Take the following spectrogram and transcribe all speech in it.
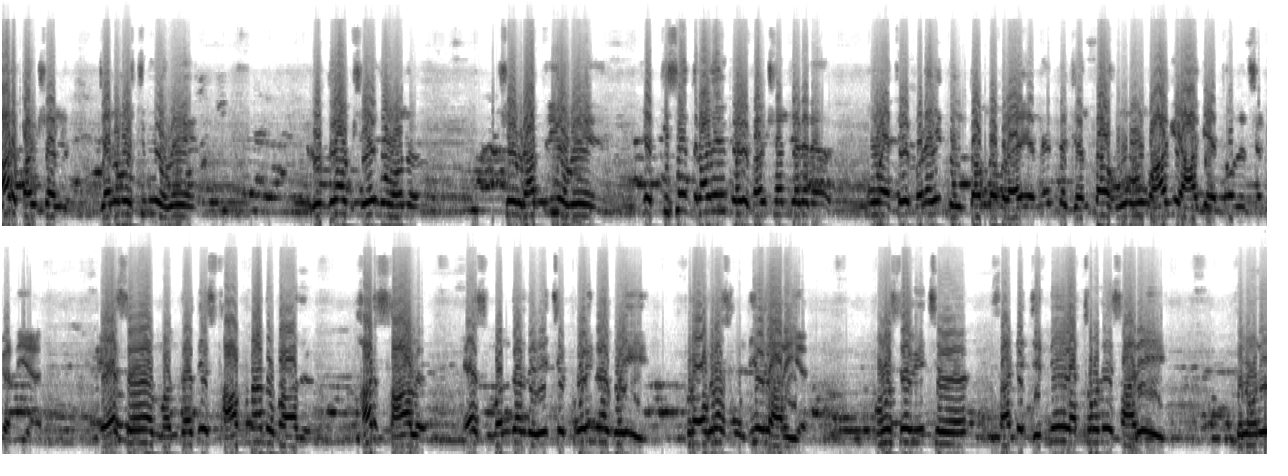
ਹਰ ਫੰਕਸ਼ਨ ਜਨਮ ਅਸ਼ਟਮੀ ਹੋਵੇ ਰੁਦਰਾਭਿਸ਼ੇਕ ਹੋਣ, ਸ਼ਿਵਰਾਤਰੀ ਹੋਵੇ ਜਾਂ ਕਿਸੇ ਤਰ੍ਹਾਂ ਦੇ ਵੀ ਕੋਈ ਫੰਕਸ਼ਨ ਜਿਹੜੇ ਨੇ, ਉਹ ਇੱਥੇ ਬੜੇ ਹੀ ਧੂਮਧਾਮ ਨਾਲ ਮਨਾਏ ਜਾਂਦੇ ਨੇ ਤੇ ਜਨਤਾ ਹੁਣ ਹੁਣ ਆ ਕੇ ਆ ਕੇ ਇੱਥੋਂ ਦਰਸ਼ਨ ਕਰਦੀ ਹੈ। ਇਸ ਮੰਦਿਰ ਦੀ ਸਥਾਪਨਾ ਤੋਂ ਬਾਅਦ ਹਰ ਸਾਲ ਇਸ ਮੰਦਿਰ ਦੇ ਵਿੱਚ ਕੋਈ ਨਾ ਕੋਈ ਪ੍ਰੋਗਰੈਸ ਹੁੰਦੀ ਹੋ ਜਾ ਰਹੀ ਹੈ। ਉਸ ਦੇ ਵਿੱਚ ਸਾਡੇ ਜਿੰਨੇ ਇੱਥੋਂ ਦੇ ਸਾਰੀ ਕਲੋਨੀ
